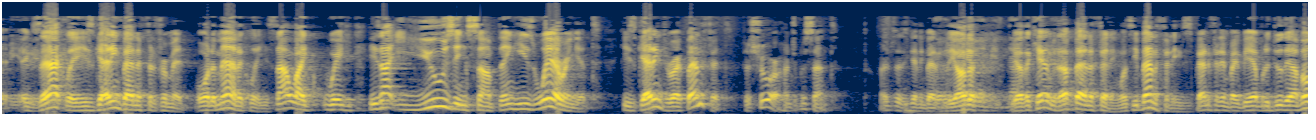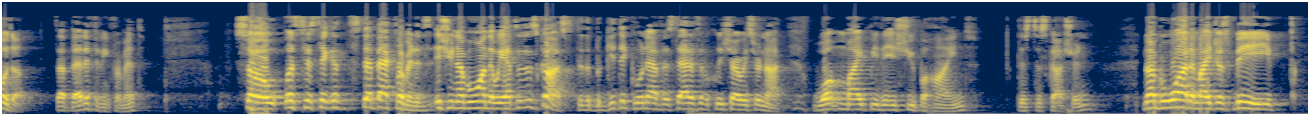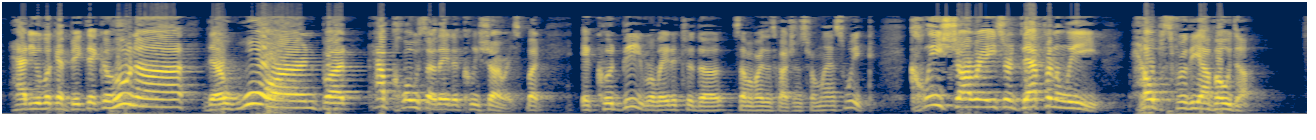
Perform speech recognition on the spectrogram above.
exactly. He's getting benefit from it automatically. It's not like he's not using something; he's wearing it. He's getting direct benefit for sure, hundred percent. He's getting benefit. The other, the other kingdom is not benefiting. What's he benefiting? He's benefiting by being able to do the avoda. He's not benefiting from it. So let's just take a step back from it. It's issue number one that we have to discuss. Did the Begidik have the status of a klisharis or not? What might be the issue behind this discussion? Number one, it might just be, how do you look at Bigdei Kehunah? They're worn, but how close are they to klisharis? But it could be related to the, some of our discussions from last week. Klisharis are definitely helps for the avoda.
